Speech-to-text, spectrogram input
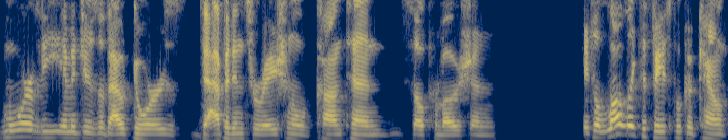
more of the images of outdoors, vapid inspirational content, self promotion. It's a lot like the Facebook account,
